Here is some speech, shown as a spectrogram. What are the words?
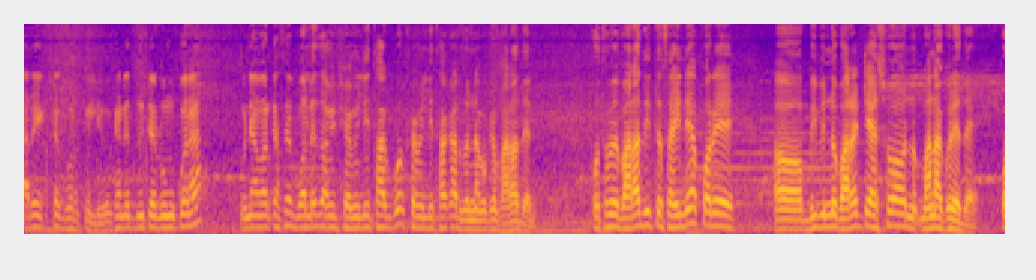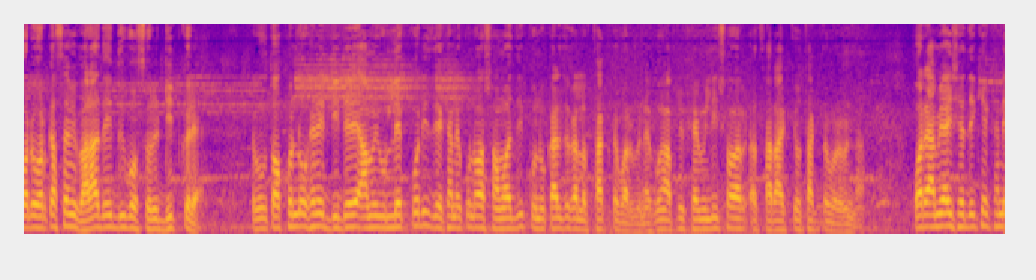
আর একটা ঘর তুলি। ওইখানে দুইটা রুম করা। উনি আমার কাছে বলে যে, আমি ফ্যামিলি থাকব ফ্যামিলি থাকার জন্য আমাকে ভাড়া দেন। প্রথমে ভাড়া দিতে চাই না, পরে বিভিন্ন ভাড়াটি আসো মানা করে দেয়। পরে ওর কাছে আমি ভাড়া দিই দুই বছরে ডিট করে। এবং তখন ওখানে ডিটে আমি উল্লেখ করি যে, এখানে কোনো অসামাজিক, কোনো কার্যকলাপ থাকতে পারবে না। এবং আপনি ফ্যামিলি সহ ছাড়া কেউ থাকতে পারবেন না। পরে আমি এসে দেখি এখানে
